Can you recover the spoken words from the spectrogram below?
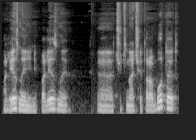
полезные они, не полезные. Э, чуть иначе это работает.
